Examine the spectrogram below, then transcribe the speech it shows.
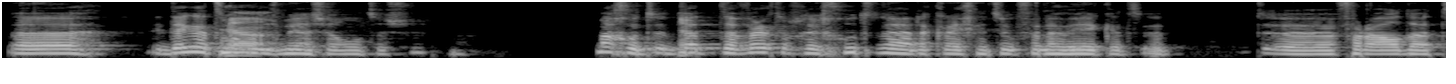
uh, ik denk dat er ja. nog iets meer zijn ondertussen. Maar goed, dat, dat werkt op zich goed. Nou, dan kreeg je natuurlijk van de week het, het uh, verhaal dat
